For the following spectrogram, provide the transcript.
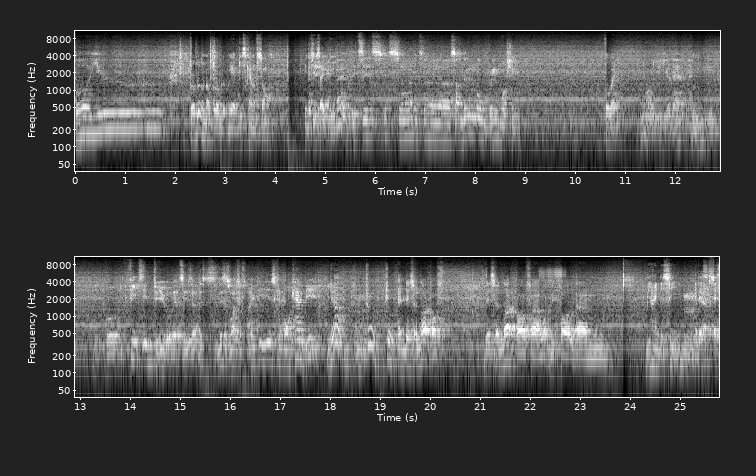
for you. Problem or not problem? We have this kind of song in society. Yeah, it's it's it's uh, it's a subliminal brainwashing. For what? You know, when you hear that, and Mhm. it, it feeds into you that says that this this is what society is can, or can be. Yeah, true, true. And there's a lot of there's a lot of uh, what we call um, behind the scene, Mm, and that's yes.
